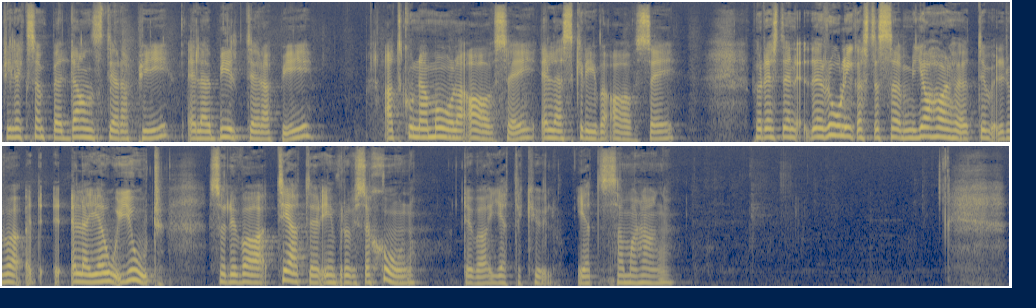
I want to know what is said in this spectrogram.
Till exempel dansterapi eller bildterapi. Att kunna måla av sig eller skriva av sig. Förresten, det roligaste som jag har hört, det var, eller jag gjort, så det var teaterimprovisation. Det var jättekul i ett sammanhang. Eh,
